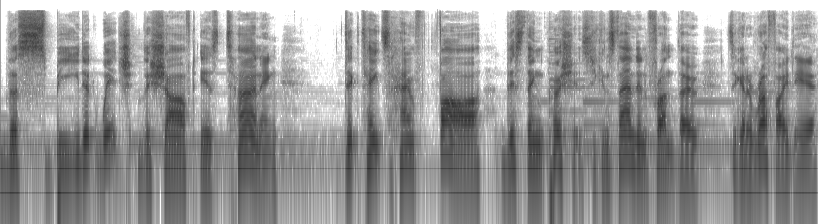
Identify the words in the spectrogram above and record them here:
The speed at which the shaft is turning dictates how far this thing pushes. You can stand in front, though, to get a rough idea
